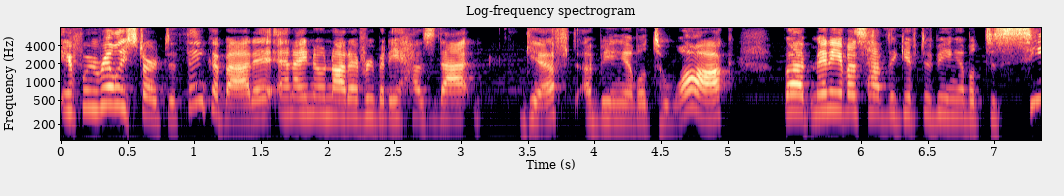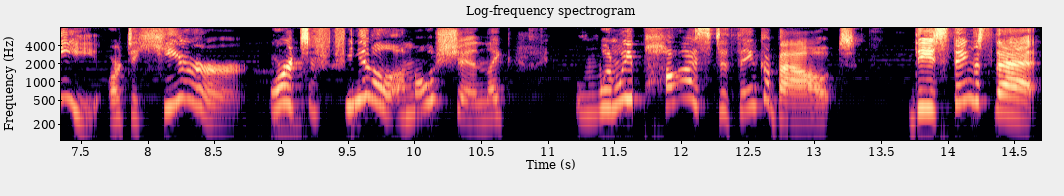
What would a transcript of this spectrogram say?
if we really start to think about it, and I know not everybody has that gift of being able to walk, but many of us have the gift of being able to see or to hear or mm-hmm. to feel emotion. Like when we pause to think about these things that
